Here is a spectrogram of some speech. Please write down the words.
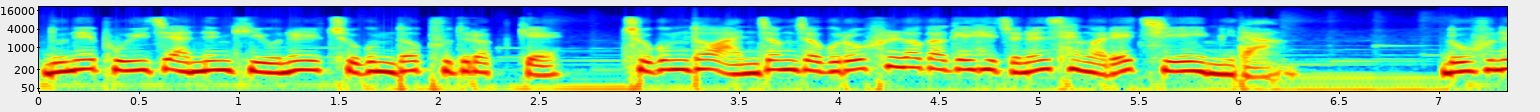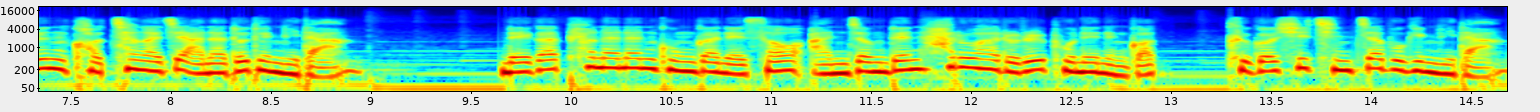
눈에 보이지 않는 기운을 조금 더 부드럽게, 조금 더 안정적으로 흘러가게 해주는 생활의 지혜입니다. 노후는 거창하지 않아도 됩니다. 내가 편안한 공간에서 안정된 하루하루를 보내는 것, 그것이 진짜 복입니다.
